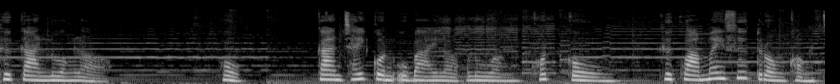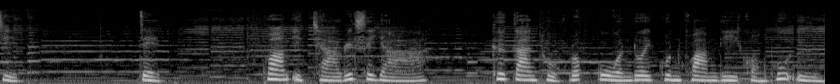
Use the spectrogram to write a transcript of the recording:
คือการลวงหลอก 6. การใช้กลอุบายหลอกลวง คดโกง คือความไม่ซื่อตรงของจิต 7. ความอิจฉาริษยา คือการถูกรบกวนโดยคุณความดีของผู้อื่น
